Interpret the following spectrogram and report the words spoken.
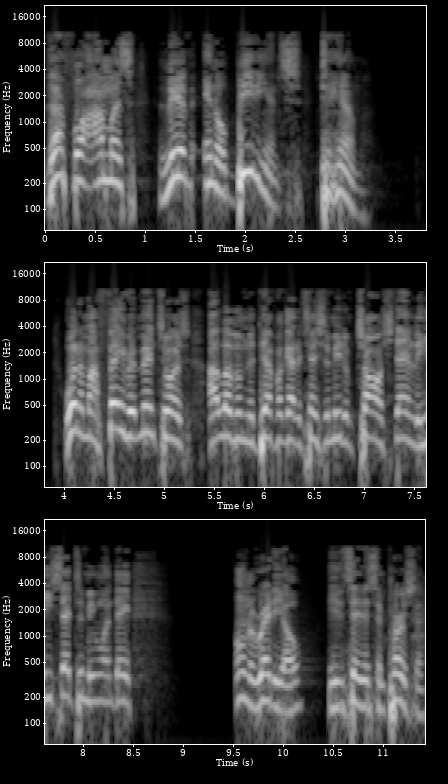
Therefore, I must live in obedience to him. One of my favorite mentors, I love him to death. I got a chance to meet him, Charles Stanley. He said to me one day on the radio, he didn't say this in person.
